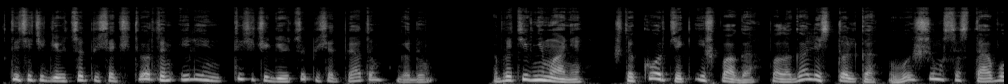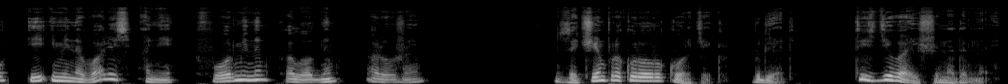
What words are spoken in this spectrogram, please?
в 1954 или 1955 году. Обрати внимание, что кортик и шпага полагались только высшему составу и именовались они форменным холодным оружием. Зачем прокурору кортик? Бред. Ты издеваешься надо мной.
